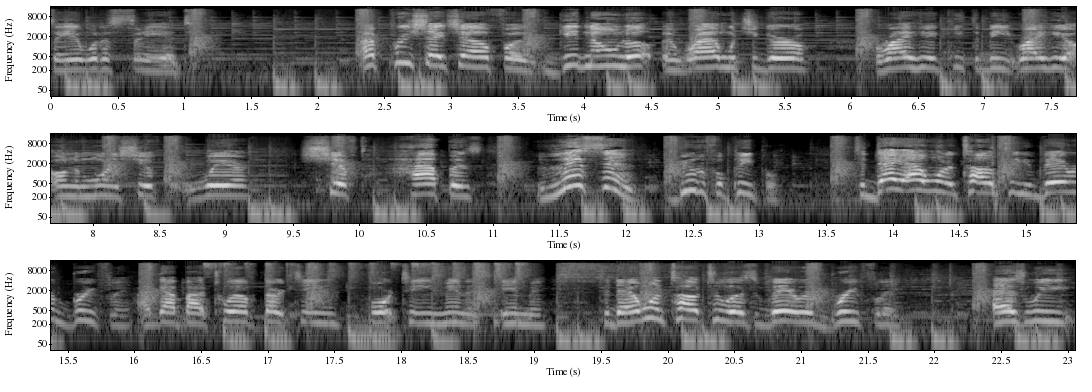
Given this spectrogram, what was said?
Say what I said. I appreciate y'all for getting on up and riding with your girl right here. Keep the beat right here on the morning shift where shift happens. Listen, beautiful people. Today I want to talk to you very briefly. I got about 12, 13, 14 minutes in me. Today I want to talk to us very briefly as we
